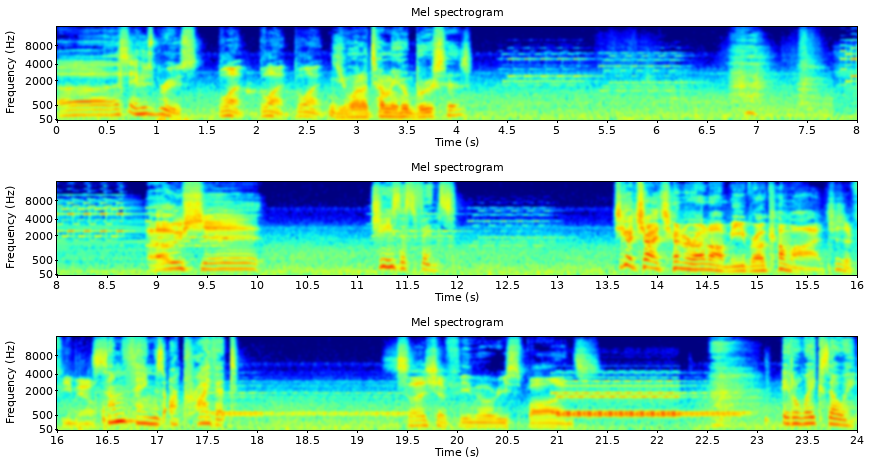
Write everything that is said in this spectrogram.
Uh, let's say who's Bruce? Blunt, blunt, blunt. You want to tell me who Bruce is? Oh shit! Jesus, Vince. She's gonna try to turn around on me, bro. Come on, she's a female. Some things are private. Such a female response. It'll wake Zoe.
